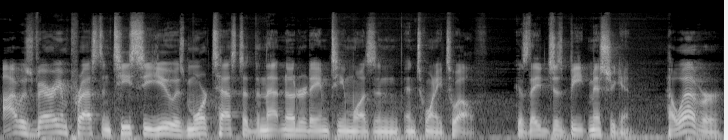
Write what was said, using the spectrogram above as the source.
I was very impressed, and TCU is more tested than that Notre Dame team was in, in 2012 because they just beat Michigan. However,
